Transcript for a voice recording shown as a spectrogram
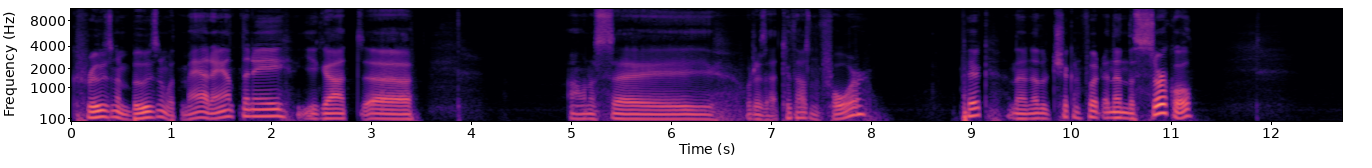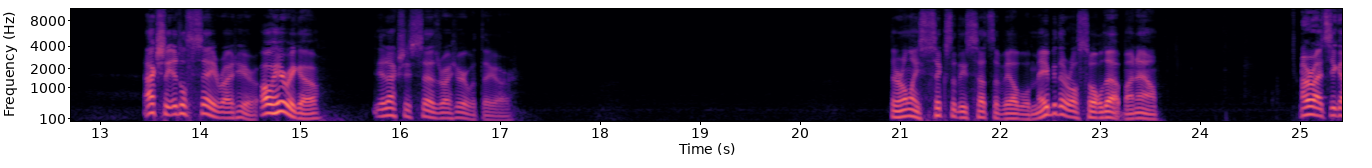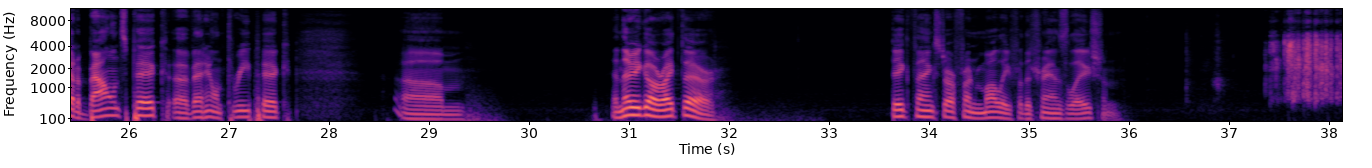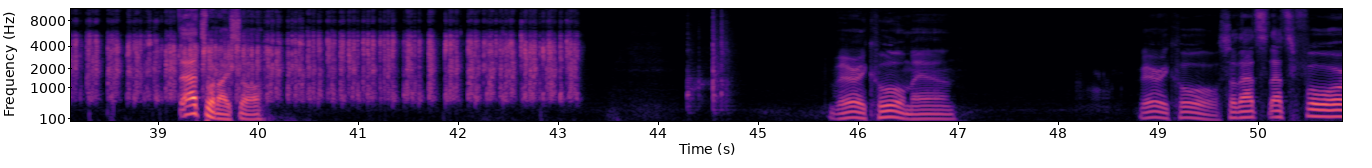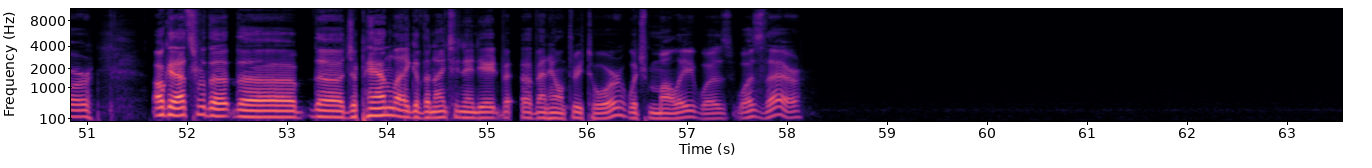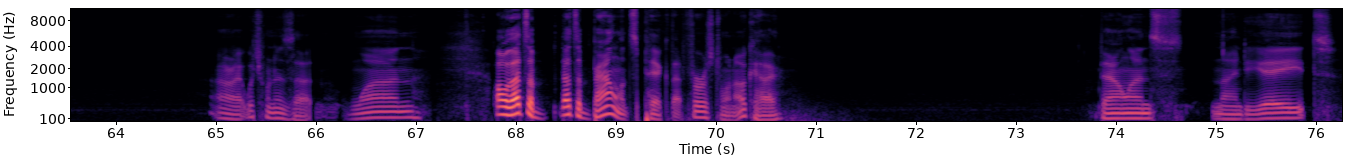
Cruising and Boozing with Mad Anthony. You got uh I want to say what is that? 2004 pick and then another Chickenfoot and then the Circle. Actually, it'll say right here. Oh, here we go. It actually says right here what they are. There are only six of these sets available. Maybe they're all sold out by now. All right, so you got a balance pick, a Van Halen three pick, um, and there you go, right there. Big thanks to our friend Mully for the translation. That's what I saw. Very cool, man. Very cool. So that's that's for okay. That's for the the the Japan leg of the 1998 uh, Van Halen three tour, which Mully was was there. All right, which one is that? One oh that's a that's a balance pick. That first one. Okay. Balance ninety eight.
